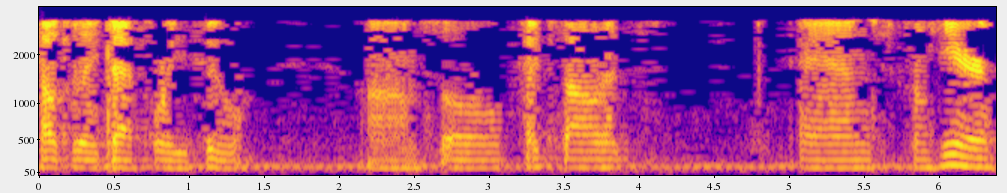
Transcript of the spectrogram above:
calculate that for you too. Um, so type solids, and from here,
